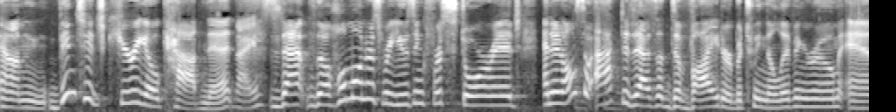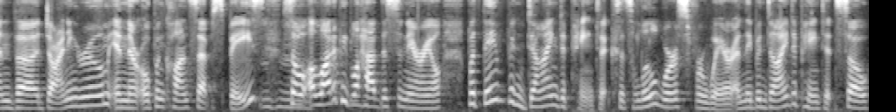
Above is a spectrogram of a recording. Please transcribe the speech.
um, vintage curio cabinet nice. that the homeowners were using for storage, and it also acted as a divider between the living room and the dining room in their open concept space. Mm -hmm. So a lot of people have this scenario, but they've been dying to paint it because it's a little worse for wear, and they've been dying to paint it. So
